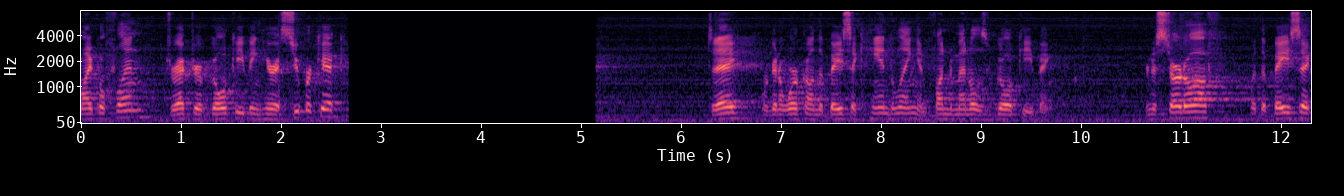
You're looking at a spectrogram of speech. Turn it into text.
Michael Flynn, Director of Goalkeeping here at SuperKick. Today, we're going to work on the basic handling and fundamentals of goalkeeping. We're going to start off with the basic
